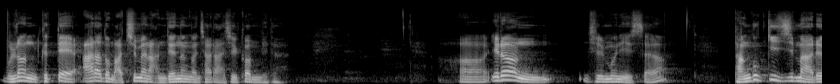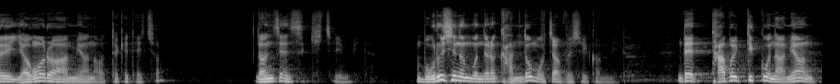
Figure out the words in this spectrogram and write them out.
물론 그때 알아도 맞추면 안 되는 건 잘 아실 겁니다. 어, 이런 질문이 있어요. 방귀 끼지 말을 영어로 하면 어떻게 되죠? 넌센스 퀴즈입니다. 모르시는 분들은 감도 못 잡으실 겁니다. 근데 답을 듣고 나면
